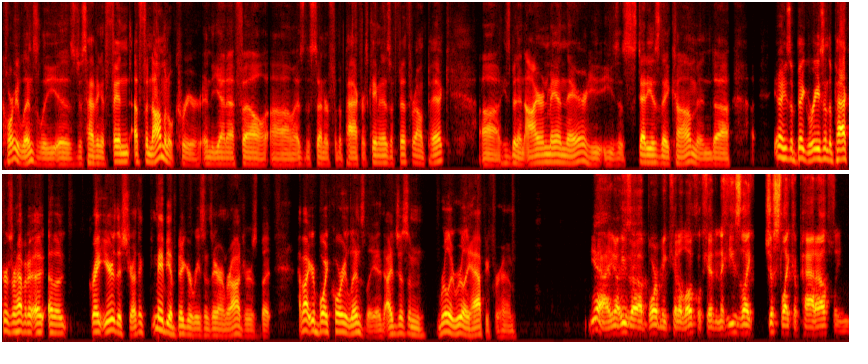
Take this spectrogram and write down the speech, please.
Corey Linsley is just having a, fin- a phenomenal career in the NFL uh, as the center for the Packers. Came in as a fifth round pick. Uh, he's been an Iron Man there. He, he's as steady as they come. And, uh, you know, he's a big reason the Packers are having a, a, great year this year. I think maybe a bigger reason is Aaron Rodgers. But how about your boy, Corey Linsley? I, I just am really, really happy for him. Yeah, you know, he's a Boardman kid, a local kid, and he's like just like a Pat Elflein,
